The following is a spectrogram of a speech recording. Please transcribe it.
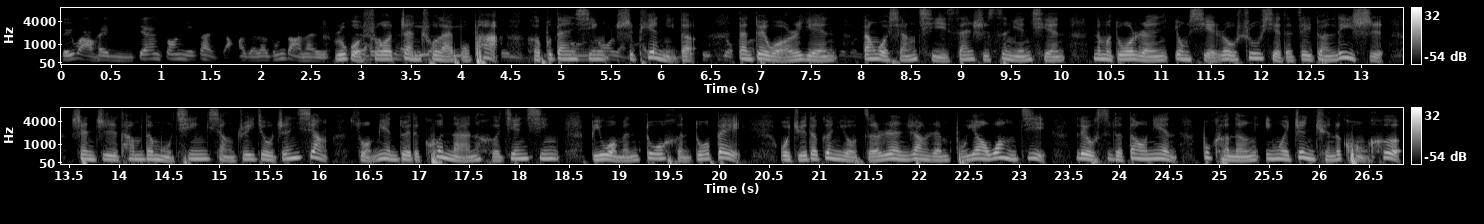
你话系唔惊，当然都系假噶啦。咁但系如果说站出来不怕和不担心是骗你的，但对我而言，当我想起三十四年前那么多人用血肉书写的这段历史，甚至他们的母亲想追究真相所面对的困难和艰辛，比我们多很多倍，我觉得更有责任让人不要忘记六四的悼念不可能因为政权的恐吓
